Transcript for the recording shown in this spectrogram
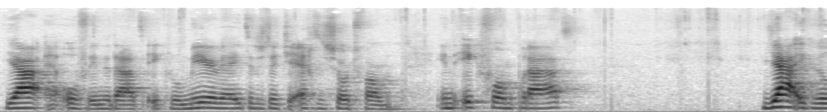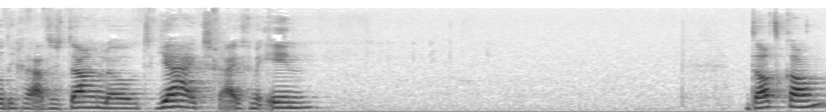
Ja, of inderdaad, ik wil meer weten. Dus dat je echt een soort van in ik-vorm praat. Ja, ik wil die gratis download. Ja, ik schrijf me in. Dat kan.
